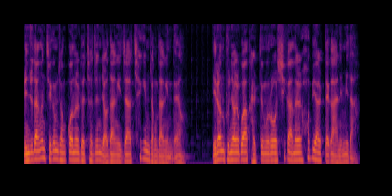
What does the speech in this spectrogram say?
민주당은 지금 정권을 되찾은 여당이자 책임 정당인데요. 이런 분열과 갈등으로 시간을 허비할 때가 아닙니다.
